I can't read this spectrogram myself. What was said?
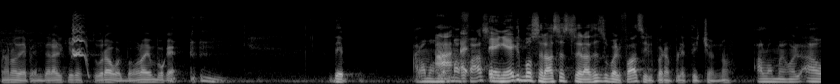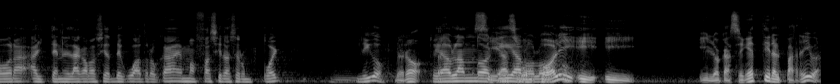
Bueno, depende de la arquitectura, volvemos a mismo porque... de- A lo mejor es más fácil. En Xbox se lo hace, lo hace súper fácil, pero en PlayStation no. A lo mejor ahora, al tener la capacidad de 4K, es más fácil hacer un port. Digo, Pero, estoy hablando si aquí a lo un loco. y, y, y lo que hacen es tirar para arriba.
